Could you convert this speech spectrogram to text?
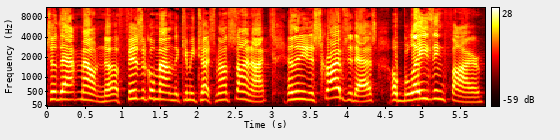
to that mountain, a physical mountain that can be touched, Mount Sinai. And then he describes it as a blazing fire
